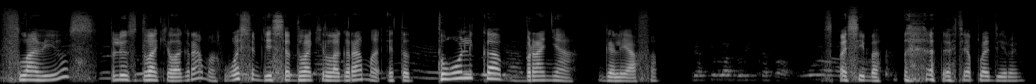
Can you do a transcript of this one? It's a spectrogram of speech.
Флавиус плюс 2 килограмма, 82 килограмма — это только броня Голиафа. Спасибо. Давайте аплодируем.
